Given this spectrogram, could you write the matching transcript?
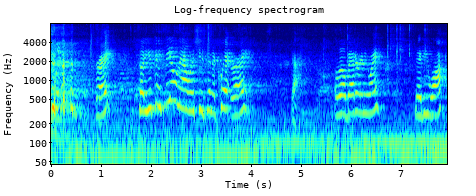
So you can feel now when she's going to quit, right? Yeah. A little better anyway? Maybe walk.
